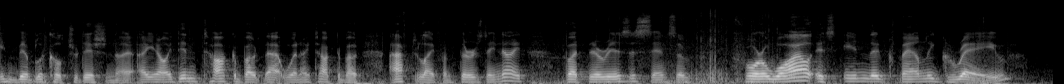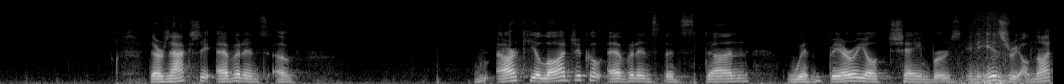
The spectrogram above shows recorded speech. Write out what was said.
in biblical tradition. I, I, you know, I didn't talk about that when I talked about afterlife on Thursday night, but there is a sense of, for a while, it's in the family grave. There's actually evidence of archaeological evidence that's done with burial chambers in Israel, not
